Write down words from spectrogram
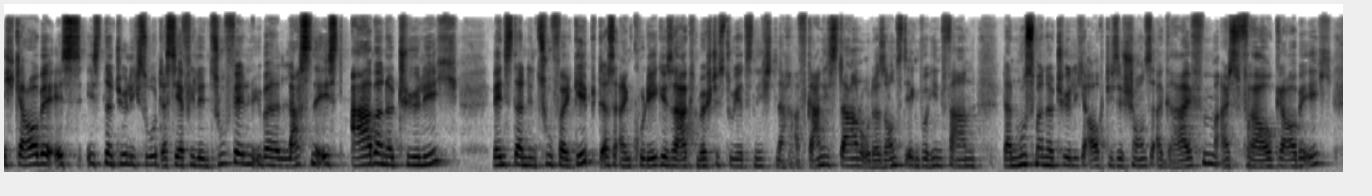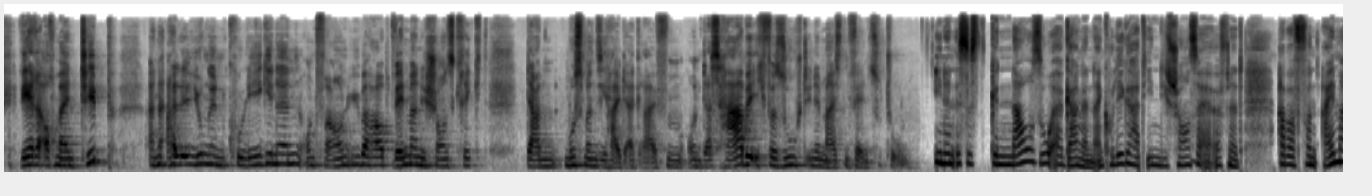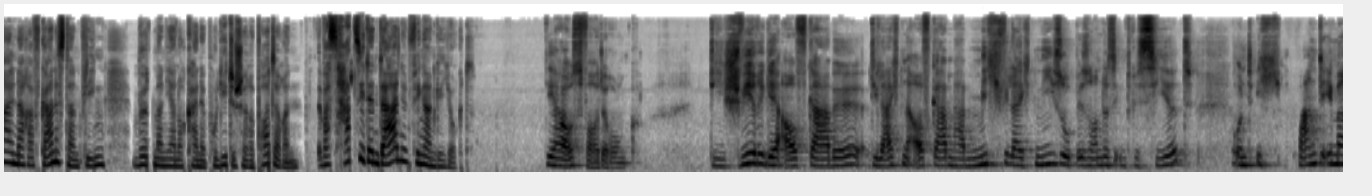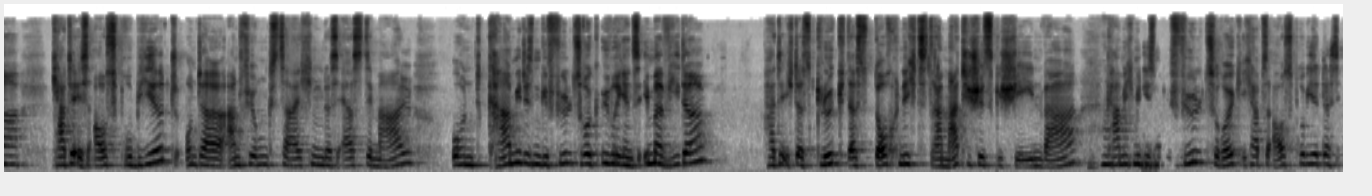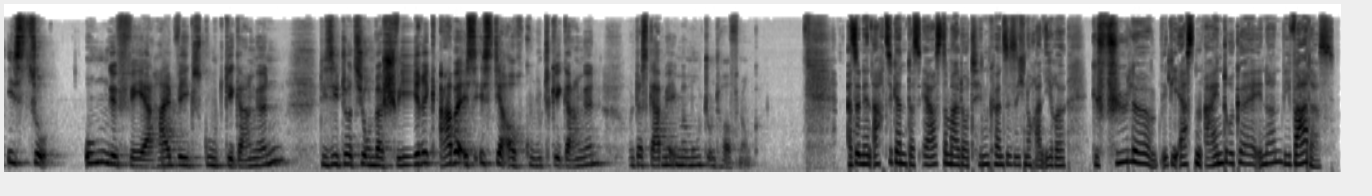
Ich glaube, es ist natürlich so, dass sehr vielen Zufällen überlassen ist, aber natürlich, wenn es dann den Zufall gibt, dass ein Kollege sagt, möchtest du jetzt nicht nach Afghanistan oder sonst irgendwo hinfahren, dann muss man natürlich auch diese Chance ergreifen. Als Frau, glaube ich, wäre auch mein Tipp, an alle jungen Kolleginnen und Frauen überhaupt, wenn man eine Chance kriegt, dann muss man sie halt ergreifen. Und das habe ich versucht in den meisten Fällen zu tun. Ihnen ist es genau so ergangen. Ein Kollege hat Ihnen die Chance eröffnet. Aber von einmal nach Afghanistan fliegen wird man ja noch keine politische Reporterin. Was hat Sie denn da in den Fingern gejuckt? Die Herausforderung die schwierige Aufgabe. Die leichten Aufgaben haben mich vielleicht nie so besonders interessiert. Und ich fand immer, ich hatte es ausprobiert, unter Anführungszeichen das erste Mal und kam mit diesem Gefühl zurück. Übrigens immer wieder hatte ich das Glück, dass doch nichts Dramatisches geschehen war, mhm. kam ich mit diesem Gefühl zurück. Ich habe es ausprobiert, das ist so ungefähr halbwegs gut gegangen. Die Situation war schwierig, aber es ist ja auch gut gegangen und das gab mir immer Mut und Hoffnung. Also in den 80ern das erste Mal dorthin, können Sie sich noch an Ihre Gefühle, die ersten Eindrücke erinnern? Wie war das?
